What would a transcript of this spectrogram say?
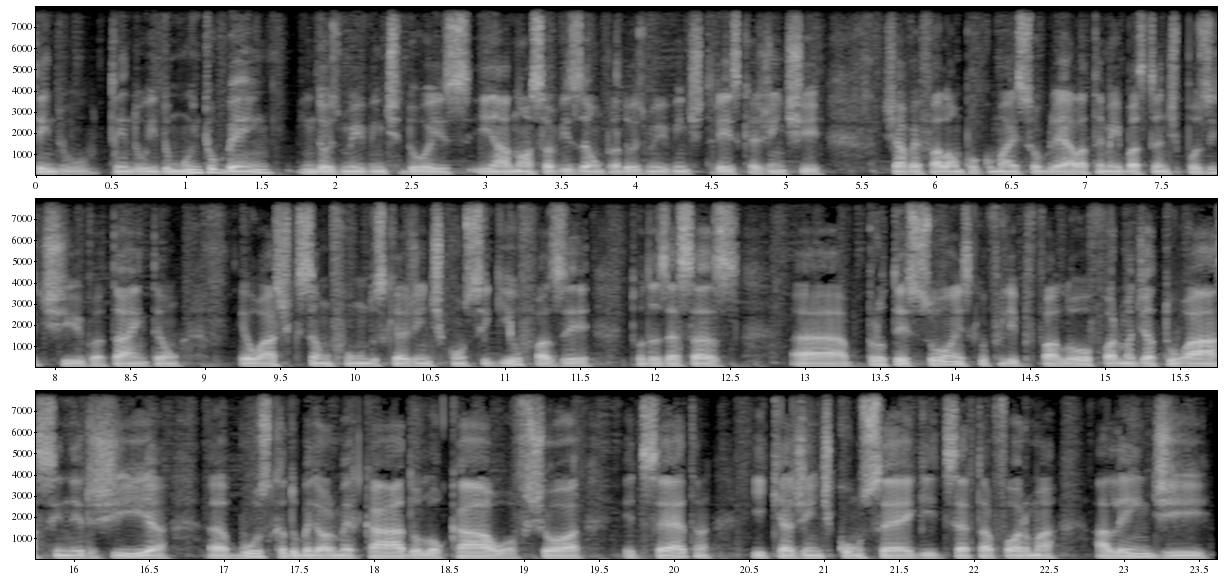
tendo, tendo ido muito bem em 2022 e a nossa visão para 2023, que a gente já vai falar um pouco mais sobre ela, também bastante positiva, tá? Então, eu acho que são fundos que a gente conseguiu fazer todas essas uh, proteções que o Felipe falou, forma de atuar, sinergia, uh, busca do melhor mercado, local, offshore, etc. E que a gente consegue, de certa forma, além de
